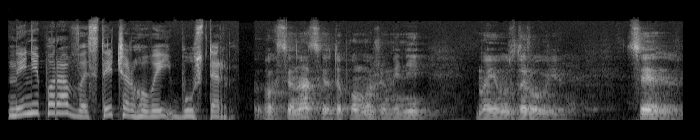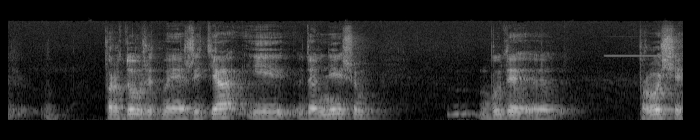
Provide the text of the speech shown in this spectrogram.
Нині пора ввести черговий бустер. Вакцинація допоможе мені, моєму здоров'ю. Це продовжить моє життя і в дальнішому буде е, проще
